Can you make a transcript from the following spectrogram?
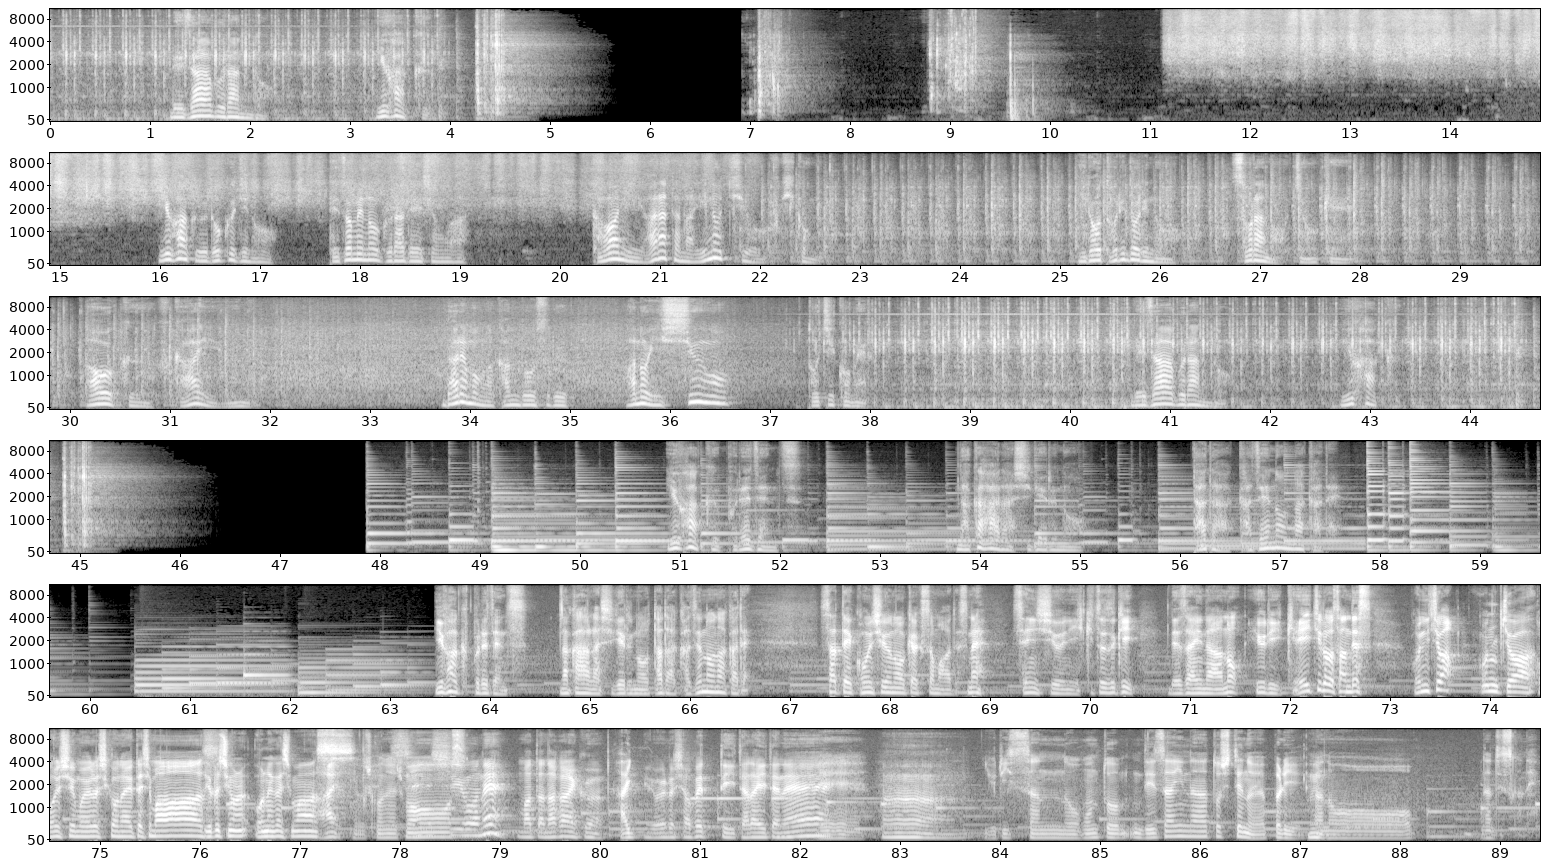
レザーブランド。油白油白独自の手染めのグラデーションは川に新たな命を吹き込む。色とりどりの空の情景。青く深い海。誰もが感動するあの一瞬を閉じ込める。レザーブランド油白油白プレゼンツ。中原茂の「ただ風の中で」油白プレゼンツ中原茂のただ風の中で。さて今週のお客様はですね先週に引き続きデザイナーのゆり圭一郎さんです。こんにちは。こんにちは。今週もよろしくお願いいたします。よろしくお願いします、はい、よろしくお願いします。先週はねまた中井くんはい。いろいろ喋っていただいてね、えー、うん。ゆりさんの本当デザイナーとしてのやっぱり、うん、あの何ですかね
